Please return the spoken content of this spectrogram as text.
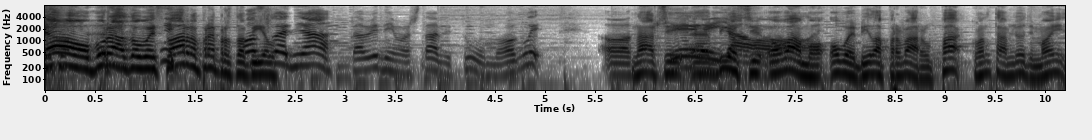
jao, buraz, ovo je stvarno prebrzo bilo. Posljednja, da vidimo šta bi tu mogli. Okej, Znači, e, bio si ovamo, ovo je bila prva rupa, kontam ljudi moji,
